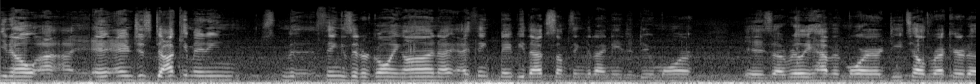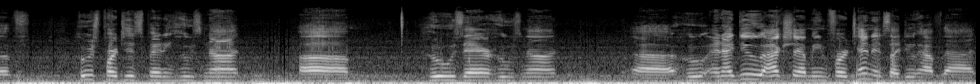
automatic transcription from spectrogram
you know, uh, and, and, just documenting things that are going on. I, I, think maybe that's something that I need to do more. Is uh, really have a more detailed record of who's participating, who's not, um, who's there, who's not uh, who and I do actually. I mean, for attendance, I do have that,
